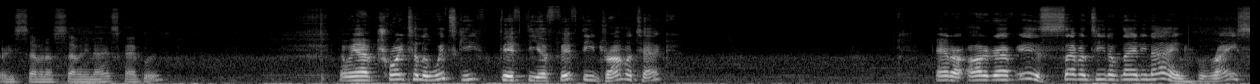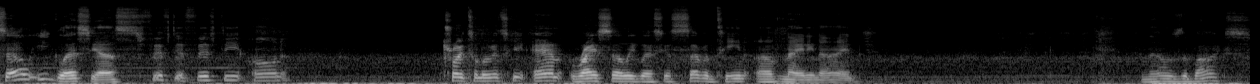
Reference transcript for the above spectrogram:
37 of 79, Sky Blue. Then we have Troy Tulowitzki, 50 of 50, Dramatech. And our autograph is 17 of 99, Raisel Iglesias, 50 of 50 on Troy Tulowitzki and Raisel Iglesias, 17 of 99. And that was the box.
